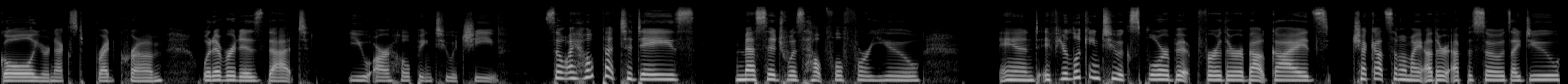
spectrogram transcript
goal, your next breadcrumb, whatever it is that you are hoping to achieve. So I hope that today's message was helpful for you. And if you're looking to explore a bit further about guides, check out some of my other episodes. I do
